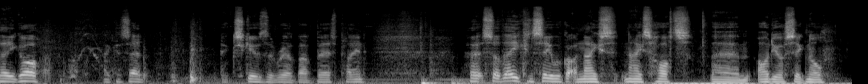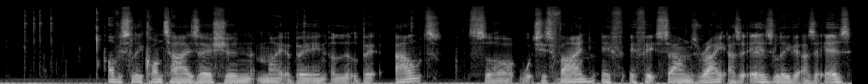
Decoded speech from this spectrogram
There you go. Like I said, excuse the real bad bass playing. Uh, so there you can see we've got a nice, nice hot um, audio signal. Obviously, quantization might have been a little bit out, so which is fine. If if it sounds right as it is, leave it as it is.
